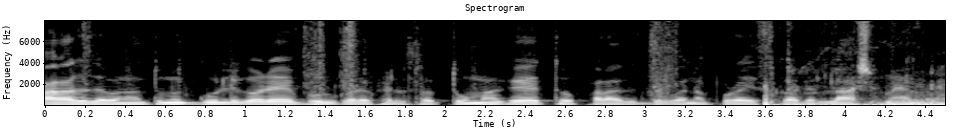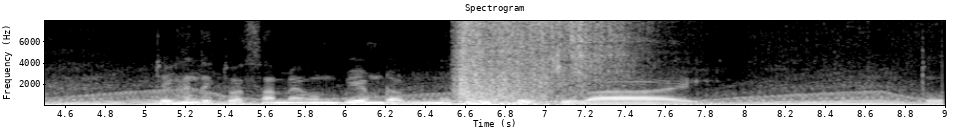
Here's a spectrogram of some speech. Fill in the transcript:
পালাতে দেবো না, তুমি গুলি করে ভুল করে ফেলছো। তোমাকে তো পালাতে দেবো না, পুরো স্কোয়াডের লাস্ট ম্যান তো এখানে দেখতে পাচ্ছি আমি এখন বিএমডাব্লিউ ভাই। তো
